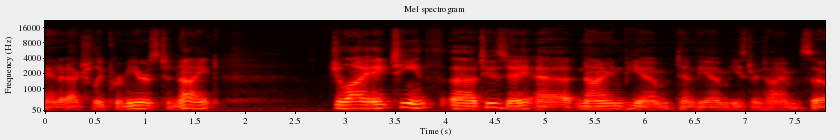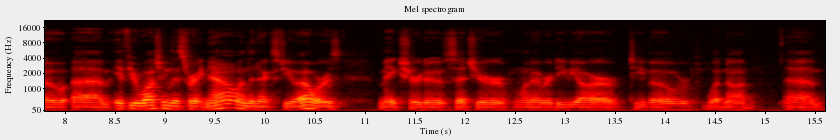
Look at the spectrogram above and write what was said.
And it actually premieres tonight, July 18th, uh, Tuesday at 9 p.m., 10 p.m. Eastern Time. So um, if you're watching this right now in the next few hours, make sure to set your whatever DVR, TiVo, or whatnot um,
